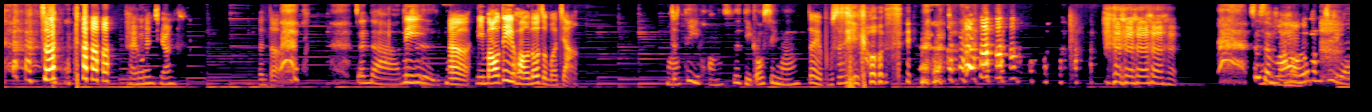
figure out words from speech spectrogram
真的台湾腔，真的，真的啊，就你是嗯，你毛地黄都怎么讲？毛地黄是地沟性吗？对不是地沟性，是什么啊？是什么我都忘记了。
